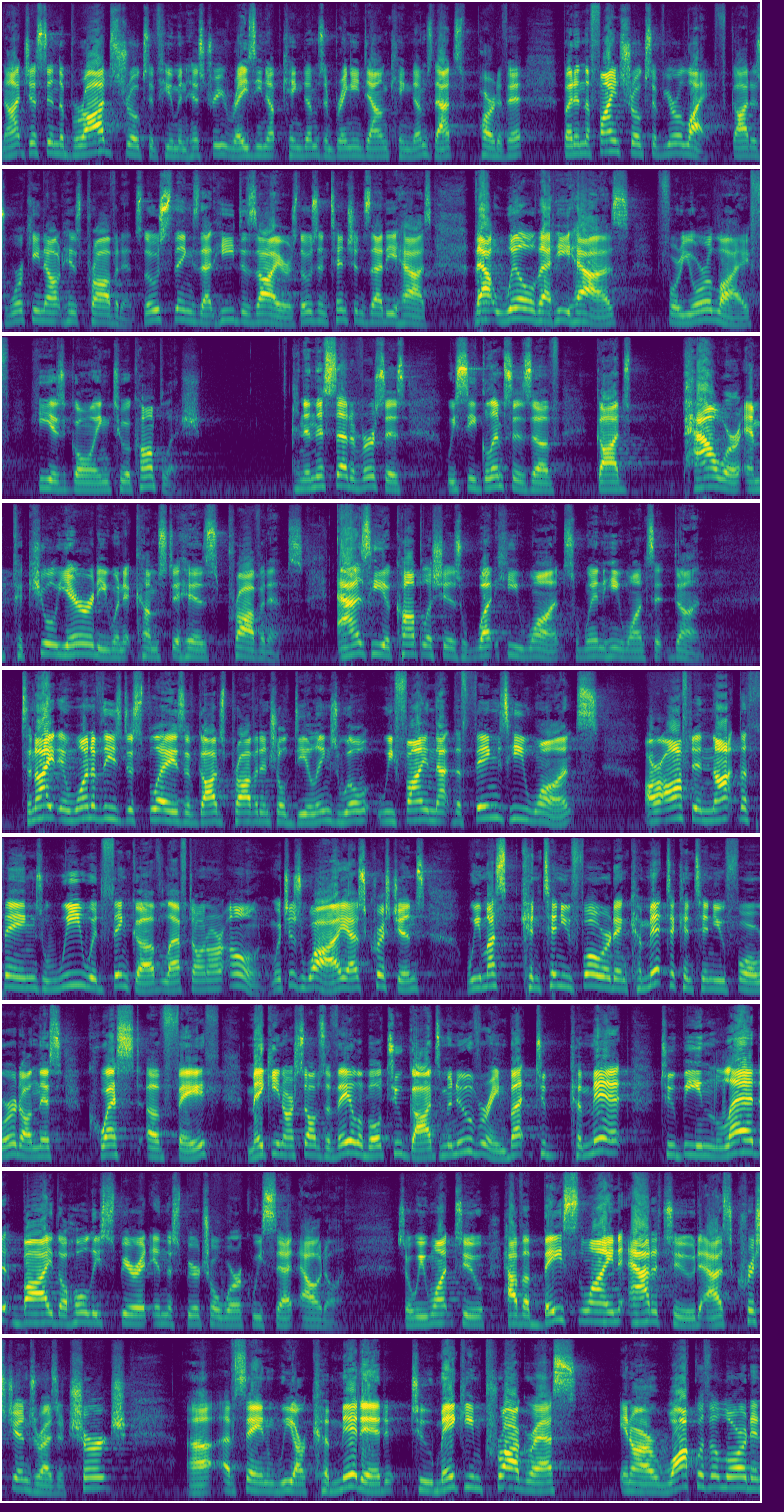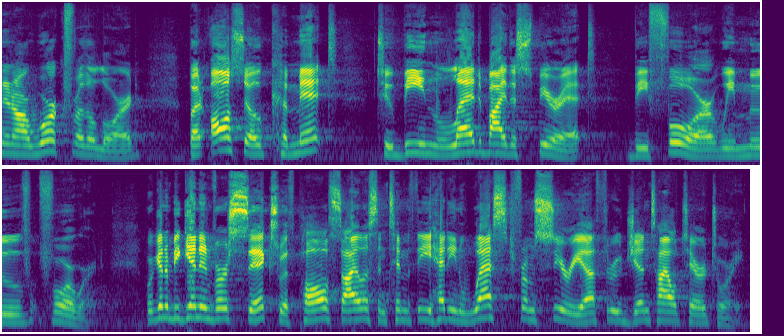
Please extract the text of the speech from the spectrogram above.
Not just in the broad strokes of human history, raising up kingdoms and bringing down kingdoms, that's part of it, but in the fine strokes of your life. God is working out His providence. Those things that He desires, those intentions that He has, that will that He has for your life, He is going to accomplish. And in this set of verses, we see glimpses of God's power and peculiarity when it comes to his providence as he accomplishes what he wants when he wants it done. Tonight, in one of these displays of God's providential dealings, we'll, we find that the things he wants are often not the things we would think of left on our own, which is why, as Christians, we must continue forward and commit to continue forward on this quest of faith, making ourselves available to God's maneuvering, but to commit to being led by the Holy Spirit in the spiritual work we set out on. So we want to have a baseline attitude as Christians or as a church uh, of saying we are committed to making progress in our walk with the Lord and in our work for the Lord, but also commit to being led by the Spirit before we move forward. We're going to begin in verse 6 with Paul, Silas, and Timothy heading west from Syria through Gentile territory.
